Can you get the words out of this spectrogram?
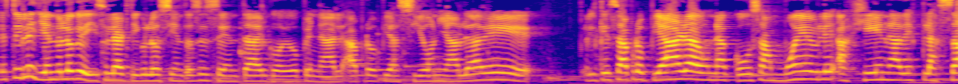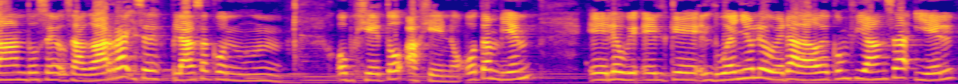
Estoy leyendo lo que dice el artículo 160 del Código Penal, apropiación, y habla de el que se apropiara una cosa mueble, ajena, desplazándose, o sea, agarra y se desplaza con un objeto ajeno. O también eh, el que el dueño le hubiera dado de confianza y él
